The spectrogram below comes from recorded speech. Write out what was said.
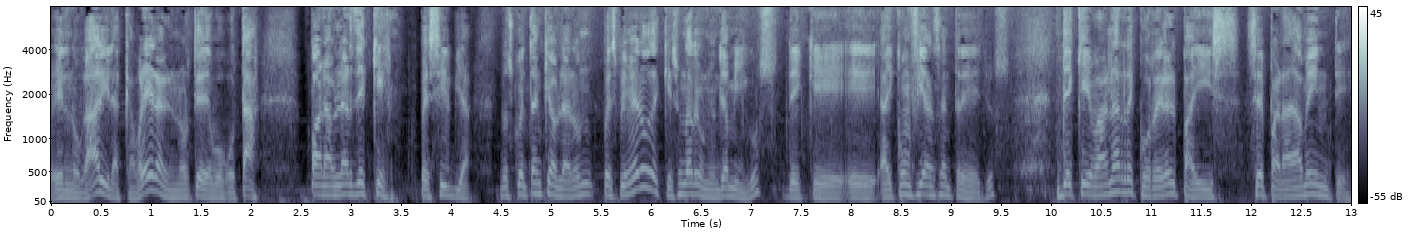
El Nogal y La Cabrera, en el norte de Bogotá. ¿Para hablar de qué? Pues Silvia, nos cuentan que hablaron, pues primero de que es una reunión de amigos, de que eh, hay confianza entre ellos, de que van a recorrer el país separadamente,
